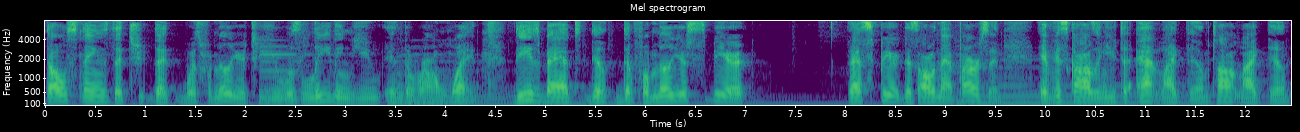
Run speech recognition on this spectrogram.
those things that you, that was familiar to you was leading you in the wrong way. These bad, the, the familiar spirit that spirit that's on that person, if it's causing you to act like them, talk like them,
